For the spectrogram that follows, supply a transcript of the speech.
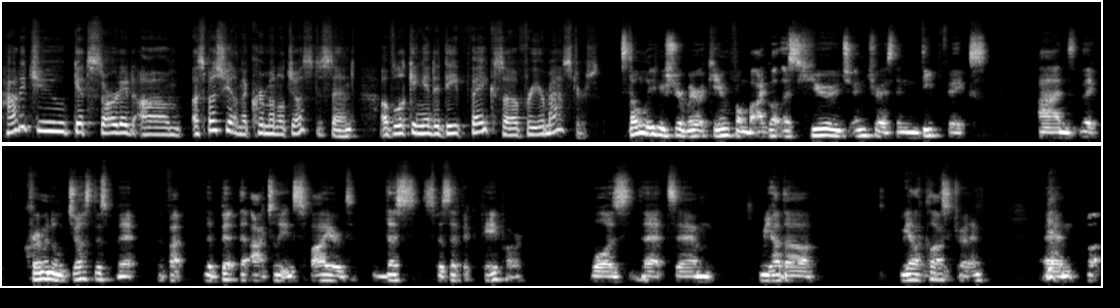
How did you get started, um, especially on the criminal justice end, of looking into deepfakes uh, for your masters? Still not even sure where it came from, but I got this huge interest in deep fakes and the criminal justice bit. In fact, the bit that actually inspired this specific paper was that um, we had a we had a class training, um, yeah. but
